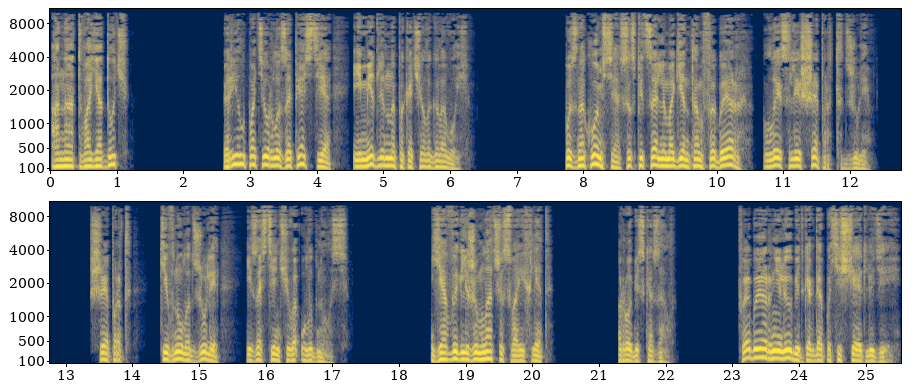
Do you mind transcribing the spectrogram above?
«Она твоя дочь?» Рил потерла запястье и медленно покачала головой. «Познакомься со специальным агентом ФБР Лесли Шепард, Джули». Шепард кивнула Джули и застенчиво улыбнулась. «Я выгляжу младше своих лет», — Робби сказал. «ФБР не любит, когда похищают людей.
